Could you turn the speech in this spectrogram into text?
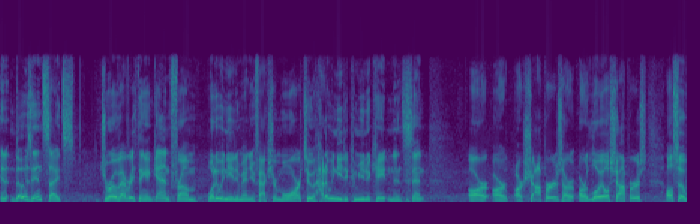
And those insights drove everything again from what do we need to manufacture more to how do we need to communicate and incent our, our, our shoppers, our, our loyal shoppers. Also,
